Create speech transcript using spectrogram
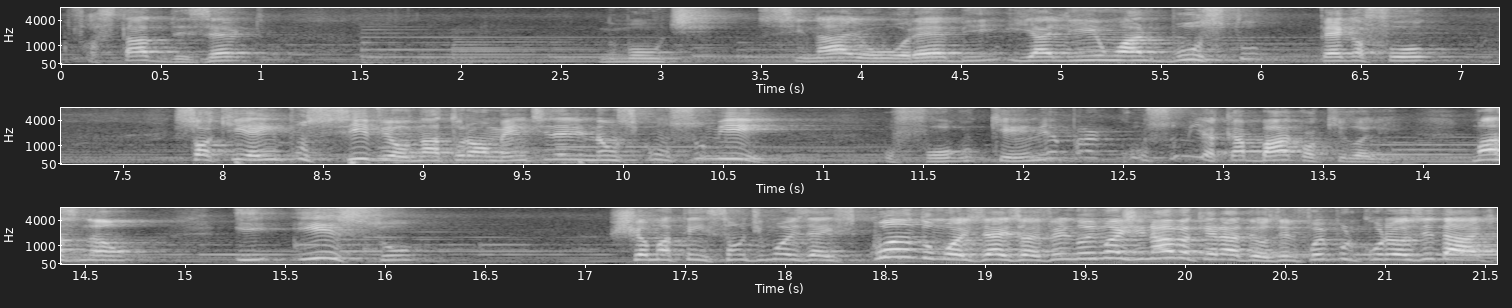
afastado, deserto, no monte Sinai ou Horebe, e ali um arbusto pega fogo. Só que é impossível, naturalmente, dele não se consumir. O fogo queima para consumir, acabar com aquilo ali. Mas não. E isso chama a atenção de Moisés. Quando Moisés vai ver, ele não imaginava que era Deus, ele foi por curiosidade.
